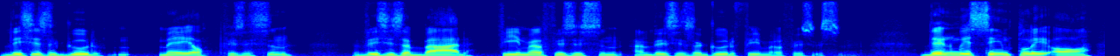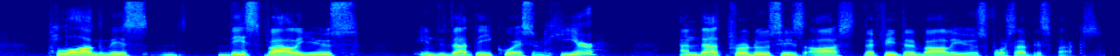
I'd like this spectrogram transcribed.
This is a good male physician. This is a bad female physician and this is a good female physician. Then we simply uh, plug this, these values into that equation here and that produces us the fitted values for satisfaction.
